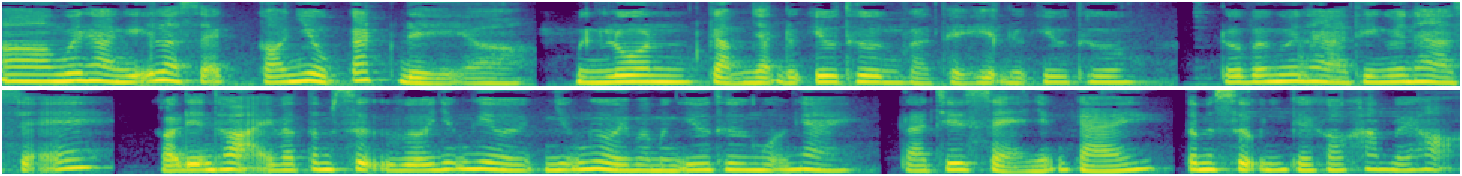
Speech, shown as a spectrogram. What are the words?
À, nguyên hà nghĩ là sẽ có nhiều cách để uh, mình luôn cảm nhận được yêu thương và thể hiện được yêu thương đối với nguyên hà thì nguyên hà sẽ gọi điện thoại và tâm sự với những người những người mà mình yêu thương mỗi ngày và chia sẻ những cái tâm sự, những cái khó khăn với họ.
